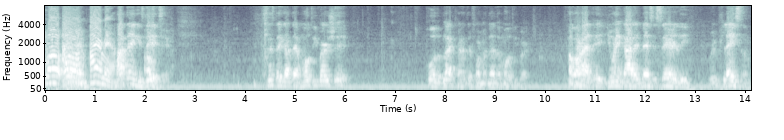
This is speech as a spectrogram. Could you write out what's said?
you- uh, Iron uh, Iron Man. my thing is this: Okay. since they got that multiverse shit, pull the Black Panther from another multiverse. You, Okay. don't have you ain't gotta necessarily replace them.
